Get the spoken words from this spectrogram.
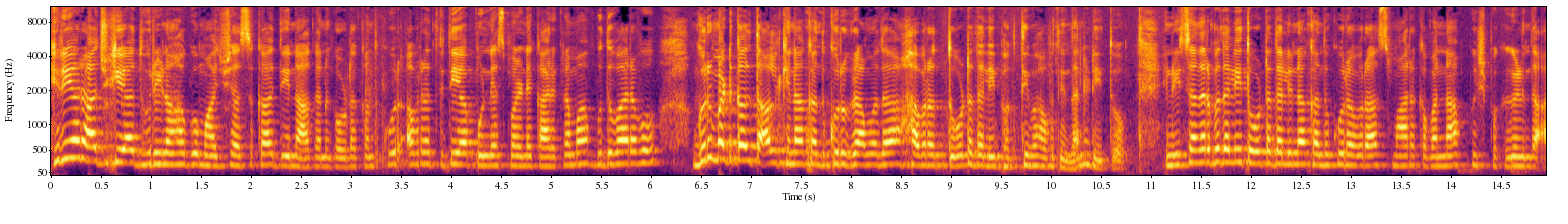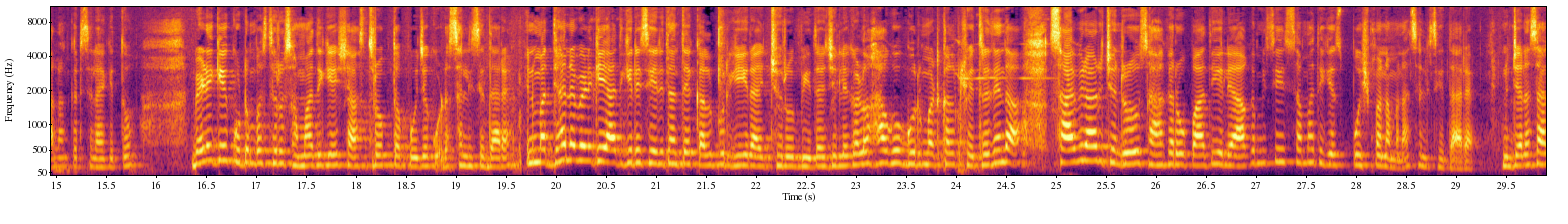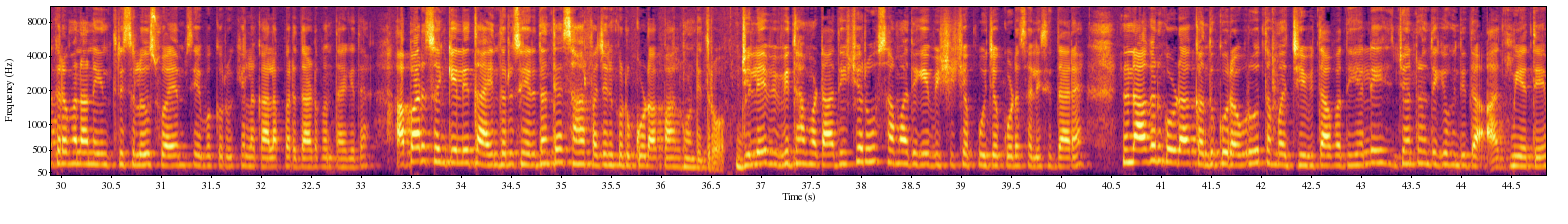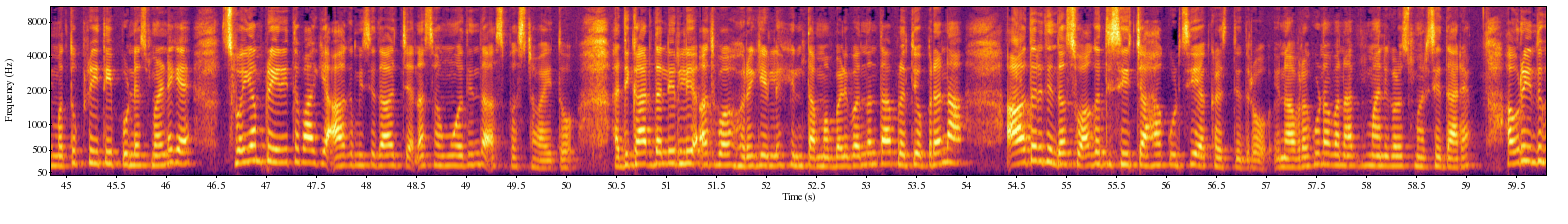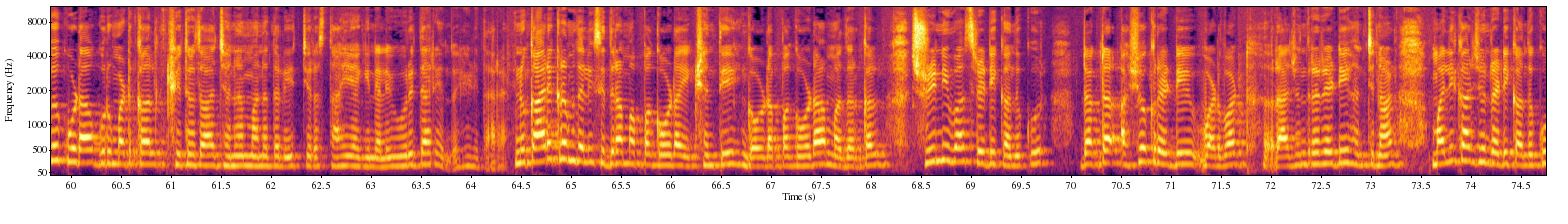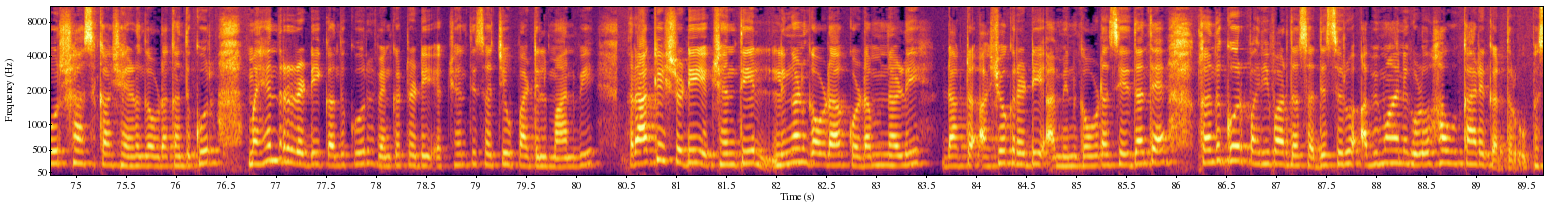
ಹಿರಿಯ ರಾಜಕೀಯ ಧುರೀಣ ಹಾಗೂ ಮಾಜಿ ಶಾಸಕ ದಿ ನಾಗನಗೌಡ ಕಂದಕೂರ್ ಅವರ ದ್ವಿತೀಯ ಪುಣ್ಯಸ್ಮರಣೆ ಕಾರ್ಯಕ್ರಮ ಬುಧವಾರವೂ ಗುರುಮಟ್ಕಲ್ ತಾಲೂಕಿನ ಕಂದಕೂರು ಗ್ರಾಮದ ಅವರ ತೋಟದಲ್ಲಿ ಭಕ್ತಿಭಾವದಿಂದ ನಡೆಯಿತು. ಇನ್ನು ಈ ಸಂದರ್ಭದಲ್ಲಿ ತೋಟದಲ್ಲಿನ ಕಂದಕೂರ್ ಅವರ ಸ್ಮಾರಕವನ್ನು ಪುಷ್ಪಕಗಳಿಂದ ಅಲಂಕರಿಸಲಾಗಿತ್ತು. ಬೆಳಗ್ಗೆ ಕುಟುಂಬಸ್ಥರು ಸಮಾಧಿಗೆ ಶಾಸ್ತ್ರೋಕ್ತ ಪೂಜೆ ಕೂಡ ಸಲ್ಲಿಸಿದ್ದಾರೆ. ಇನ್ನು ಮಧ್ಯಾಹ್ನ ವೇಳೆಗೆ ಯಾದಗಿರಿ ಸೇರಿದಂತೆ ಕಲಬುರಗಿ, ರಾಯಚೂರು, ಬೀದರ್ ಜಿಲ್ಲೆಗಳು ಹಾಗೂ ಗುರುಮಟ್ಕಲ್ ಕ್ಷೇತ್ರದಿಂದ ಸಾವಿರಾರು ಜನರು ಸಾಗರೋಪಾದಿಯಲ್ಲಿ ಆಗಮಿಸಿ ಸಮಾಧಿಗೆ ಪುಷ್ಪ ನಮನ ಸಲ್ಲಿಸಿದ್ದಾರೆ. ಇನ್ನು ಜನಸಾಗರವನ್ನು ನಿಯಂತ್ರಿಸಲು ಸ್ವಯಂ ಸೇವಕರು ಕೆಲ ಕಾಲ ಪರದಾಡುವಂತಾಗಿದೆ. ಅಪಾರ ಸಂಖ್ಯೆಯಲ್ಲಿ ತಾಯಂದರು ಸೇರಿದಂತೆ ಸಾರ್ವಜನಿಕರು ಕೂಡ ಪಾಲ್ಗೊಂಡಿದ್ರು. ಜಿಲ್ಲೆಯ ವಿವಿಧ ಮಠಾಧೀಶರು ಸಮಾಧಿಗೆ ವಿಶೇಷ ಪೂಜೆ ಕೂಡ ಸಲ್ಲಿಸಿದ್ದಾರೆ. ನಾಗನಗೌಡ, ಕಂದುಕೂರ್ ಅವರು ತಮ್ಮ ಜೀವಿತಾವಧಿಯಲ್ಲಿ ಜನರೊಂದಿಗೆ ಹೊಂದಿದ ಆತ್ಮೀಯತೆ ಮತ್ತು ಪ್ರೀತಿ ಪುಣ್ಯ ಸ್ಮರಣೆಗೆ ಸ್ವಯಂ ಪ್ರೇರಿತವಾಗಿ ಆಗಮಿಸಿದ ಜನಸಮೂಹದಿಂದ ಸ್ಪಷ್ಟವಾಯಿತು. ಅಧಿಕಾರದಲ್ಲಿರಲಿ ಅಥವಾ ಹೊರಗಿರಲಿ ಇನ್ನು ತಮ್ಮ ಬಳಿ ಬಂದಂತಹ ಪ್ರತಿಯೊಬ್ಬರನ್ನ ಆದರದಿಂದ ಸ್ವಾಗತಿಸಿ, ಚಹಾ ಕುಡಿಸಿ ಕಳಿಸ್ತಿದ್ರು. ಇನ್ನು ಅವರ ಗುಣವನ್ನು ಅಭಿಮಾನಿಗಳು ಸ್ಮರಿಸಿದ್ದಾರೆ. ಅವರು ಕೂಡ ಗುರುಮಠಕಾಲ್ ಕ್ಷೇತ್ರದ ಜನಮನದಲ್ಲಿ ಚಿರಸ್ಥಾಯಿಯಾಗಿ ನೆಲೆಯೂರಿದ್ದಾರೆ ಎಂದು ಹೇಳಿದ್ದಾರೆ. ಇನ್ನು ಕಾರ್ಯಕ್ರಮದಲ್ಲಿ ಸಿದ್ದರಾಮಪ್ಪ ಗೌಡ, ಯಕ್ಷಂತಿ ಗೌಡಪ್ಪ ಗೌಡ ಮದರ್ಕಲ್ ಶ್ರೀನಿವಾಸ್ ರೆಡ್ಡಿ ಕಂದಕೂರ್, ಡಾಕ್ಟರ್ ಅಶೋಕ್ ರೆಡ್ಡಿ ವಡವಟ್, ರಾಜೇಂದ್ರ ರೆಡ್ಡಿ ಹಂಚನಾಳ್, ಮಲ್ಲಿಕಾರ್ಜುನ್ ರೆಡ್ಡಿ ಕಂದಕೂರ್, ಶಾಸಕ ಶರಣಗೌಡ ಕಂದಕೂರ್, ಮಹೇಂದ್ರ ರೆಡ್ಡಿ ಕಂದುಕೂರ್ ವೆಂಕಟರೆಡ್ಡಿ ಯಕ್ಷಂತಿ ಸಚಿವ್ ಪಾಟೀಲ್ ಮಾನ್ವಿ, ರಾಕೇಶ್ ರೆಡ್ಡಿ, ಯಕ್ಷಂತಿ ಲಿಂಗಣಗೌಡ ಕೊಡಂನಳ್ಳಿ, ಡಾಕ್ಟರ್ ಅಶೋಕ್ ರೆಡ್ಡಿ ಅಮೀನ್ ಗೌಡ ಸೇರಿದಂತೆ ಕಂದಕೂರ್ ಪರಿವಾರದ ಸದಸ್ಯರು, ಅಭಿಮಾನಿಗಳು ಹಾಗೂ ಕಾರ್ಯಕರ್ತರು ಉಪಸ್ಥಿತರಿದ್ದರು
